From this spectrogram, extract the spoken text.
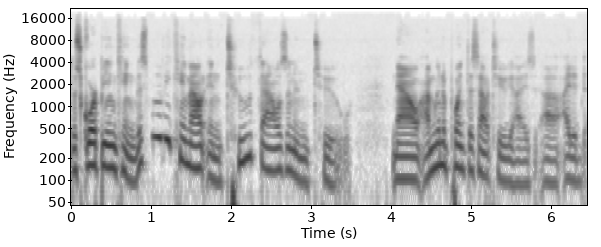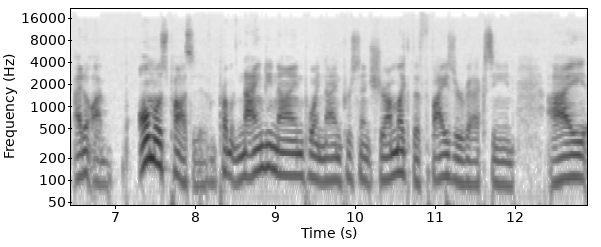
The Scorpion King. This movie came out in 2002. Now, I'm going to point this out to you guys. Uh, I did. I don't. I'm almost positive. I'm probably 99.9% sure. I'm like the Pfizer vaccine. I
